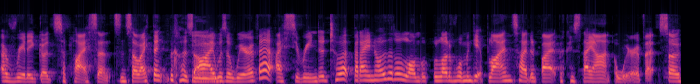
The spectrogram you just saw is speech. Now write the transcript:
a really good supply since. And so I think because mm. I was aware of it, I surrendered to it. But I know that a lot, a lot of women get blindsided by it because they aren't aware of it. So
